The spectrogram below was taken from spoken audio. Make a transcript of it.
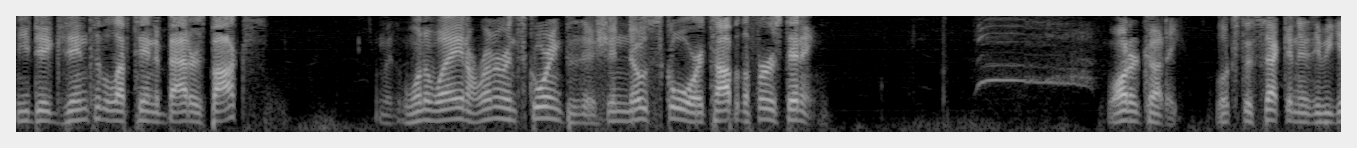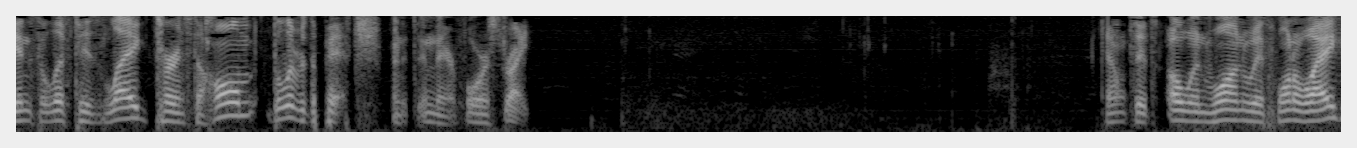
He digs into the left-handed batter's box. With one away and a runner in scoring position, no score, top of the first inning. Watercuddy looks to second as he begins to lift his leg, turns to home, delivers the pitch, and it's in there for a strike. Counts it's 0 1 with one away.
